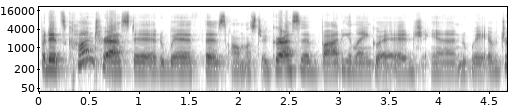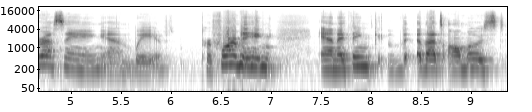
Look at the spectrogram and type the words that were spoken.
But it's contrasted with this almost aggressive body language and way of dressing and way of performing. And I think th- that's almost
